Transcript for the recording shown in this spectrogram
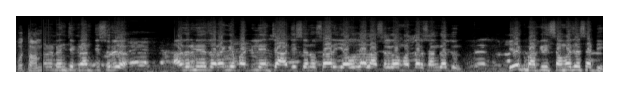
व थांब मराठ्यांची क्रांती सूर्य आदरणीय जरांगे पाटील यांच्या आदेशानुसार येवला लासलगाव मतदारसंघातून एक भाकरी समाजासाठी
